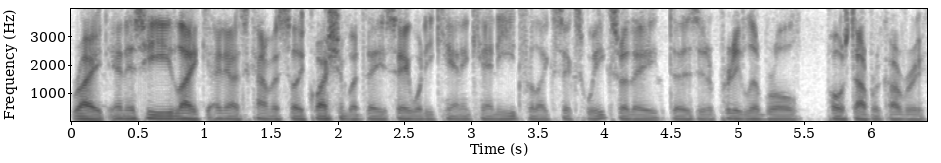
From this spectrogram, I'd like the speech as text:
right? And is he like? I know it's kind of a silly question, but they say what he can and can't eat for like six weeks, or they is it a pretty liberal post-op recovery?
